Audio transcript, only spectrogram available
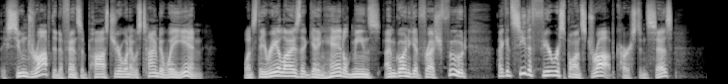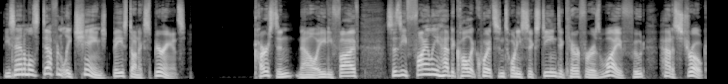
They soon dropped the defensive posture when it was time to weigh in. Once they realized that getting handled means I'm going to get fresh food, I could see the fear response drop, Karsten says. These animals definitely changed based on experience. Karsten, now 85, says he finally had to call it quits in 2016 to care for his wife, who'd had a stroke.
